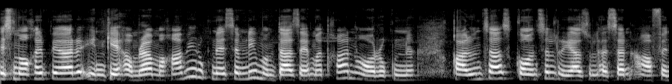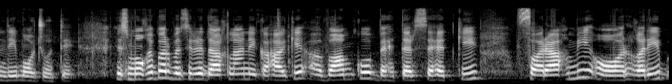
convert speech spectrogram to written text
इस मौके पर इनके हमरा मकामी रुकन इसम्बली मुमताज़ अहमद खान और रुकन कानून साज कौंसल रियाजुल हसन आफंदी मौजूद थे। इस मौके पर वज़ीर दाखिला ने कहा कि आवाम को बेहतर सेहत की फराहमी और गरीब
